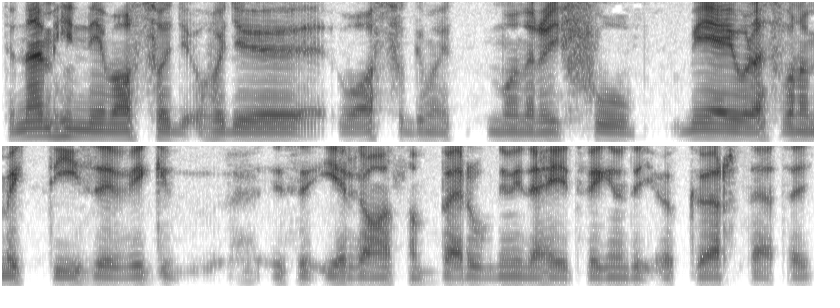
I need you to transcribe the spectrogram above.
De nem hinném azt, hogy, hogy azt fogja majd mondani, hogy fú, milyen jó lett volna még tíz évig irgalmatlan berúgni minden hétvégén, mint egy ökör. Tehát, hogy...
